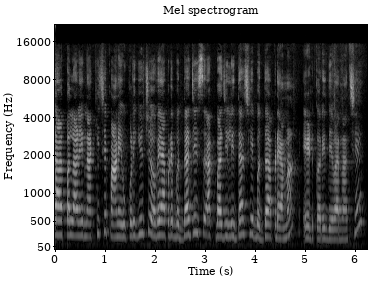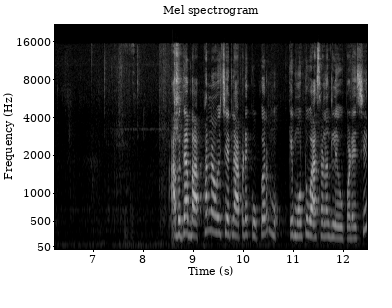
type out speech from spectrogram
દાળ પલાળી નાખી છે, પાણી ઉકળી ગયું છે. હવે આપણે બધા જે શાકભાજી લીધા છે એ બધા આપણે આમાં એડ કરી દેવાના છે. આ બધા બાફાના હોય છે એટલે આપણે કુકર કે મોટું વાસણ જ લેવું પડે છે.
